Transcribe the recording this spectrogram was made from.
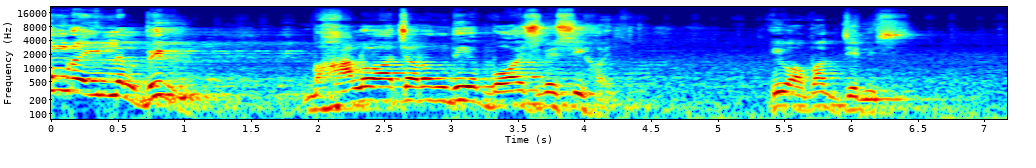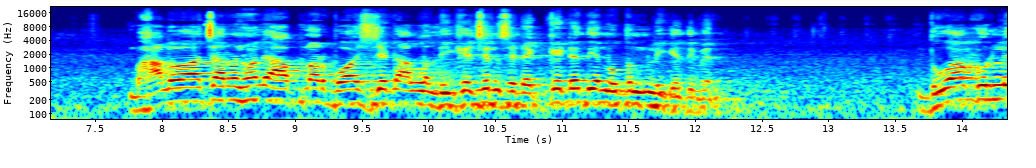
উমরে ইল্লাল বীর, ভালো আচরণ দিয়ে বয়স বেশি হয়। কি অবাক জিনিস ভালো আচরণ হলে আপনার বয়স যেটা আল্লাহ লিখেছেন, সেটা কেটে দিয়ে নতুন লিখে দিবেন। দোয়া করলে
